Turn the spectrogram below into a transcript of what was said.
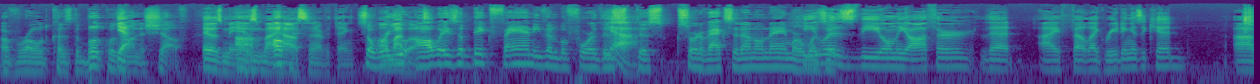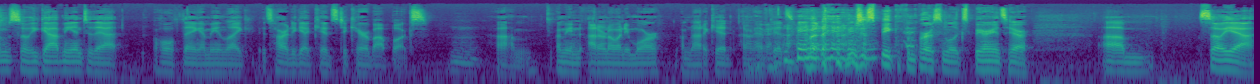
of Roald because the book was Yeah. on the shelf. it was me. It was Um, my okay. house and everything. So, were you books. always a big fan, even before this Yeah. this sort of accidental name, or He was, was, the only author that I felt like reading as a kid. Um, so he got me into that whole thing. I mean, like it's hard to get kids to care about books. Um, I mean, I don't know anymore. I'm not a kid. I don't have kids. but I'm just speaking from personal experience here. Um, so yeah,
